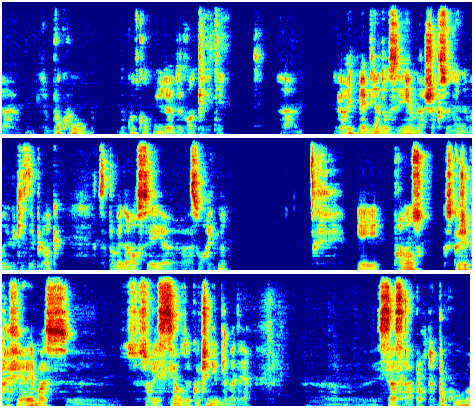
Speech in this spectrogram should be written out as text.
Euh, beaucoup, beaucoup de contenu de, grande qualité. Euh, le rythme est bien dosé, on a chaque semaine un module qui se débloque, ça permet d'avancer euh, à son rythme. Et vraiment, ce, que j'ai préféré, moi, ce, sont les séances de coaching hebdomadaires. ça, ça apporte beaucoup.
